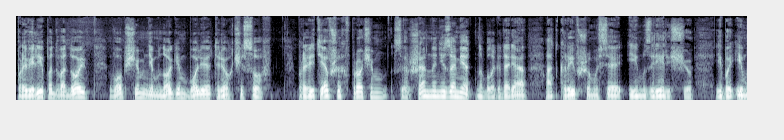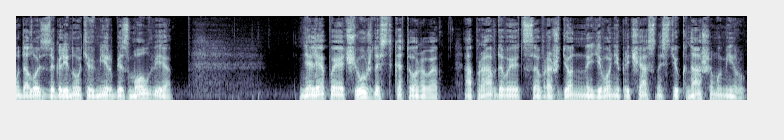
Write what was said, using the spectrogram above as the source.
провели под водой в общем немногим более трех часов — пролетевших, впрочем, совершенно незаметно благодаря открывшемуся им зрелищу, ибо им удалось заглянуть в мир безмолвия, нелепая чуждость которого оправдывается врожденной его непричастностью к нашему миру,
